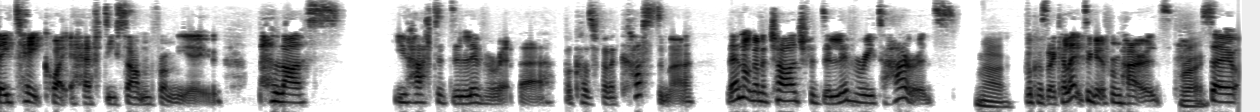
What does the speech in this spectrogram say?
They take quite a hefty sum from you. Plus, you have to deliver it there because for the customer, they're not going to charge for delivery to Harrods. No. Because they're collecting it from Harrods. Right. So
